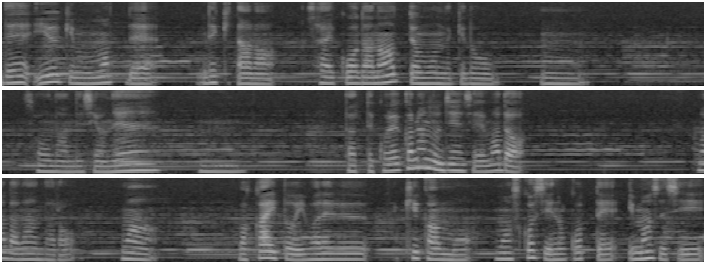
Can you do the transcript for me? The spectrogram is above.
で勇気も持ってできたら最高だなって思うんだけどうん。そうなんですよね。うん。だってこれからの人生まだまだなんだろう。まあ若いと言われる期間ももう少し残っていますし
